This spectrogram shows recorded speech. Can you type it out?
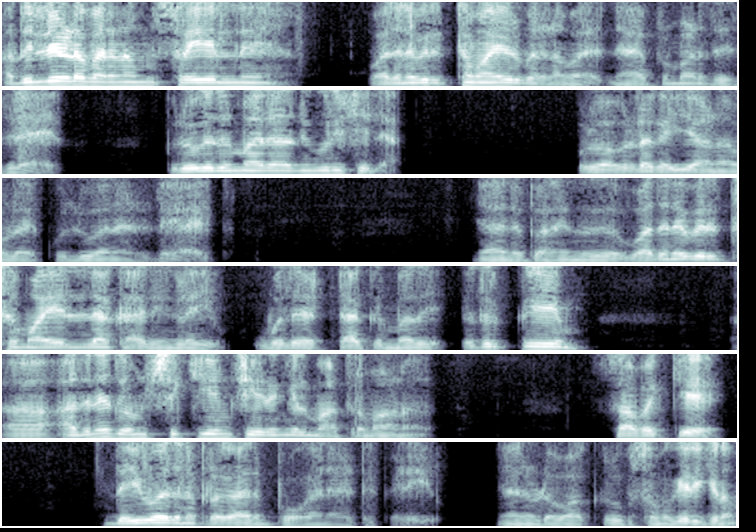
അതിലൂടെ ഭരണം ഇസ്രയേലിന് വചനവിരുദ്ധമായ ഒരു ഭരണമായിരുന്നു ന്യായപ്രമാണത്തിനെതിരായിരുന്നു പുരോഹിതന്മാരെ അനുകൂലിച്ചില്ല. അപ്പോഴും അവരുടെ കൈയാണ് അവളെ കൊല്ലുവാനിടയായത് ഞാൻ പറയുന്നത് വചനവിരുദ്ധമായ എല്ലാ കാര്യങ്ങളെയും ഉപദേഷ്ടാക്കന്മാർ എതിർക്കുകയും അതിനെ ധ്വംസിക്കുകയും ചെയ്തെങ്കിൽ മാത്രമാണ് സഭയ്ക്ക് ദൈവവചന പ്രകാരം പോകാനായിട്ട് കഴിയൂ. ഞാനിവിടെ വാക്കുകൾ ഉപസമകരിക്കണം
